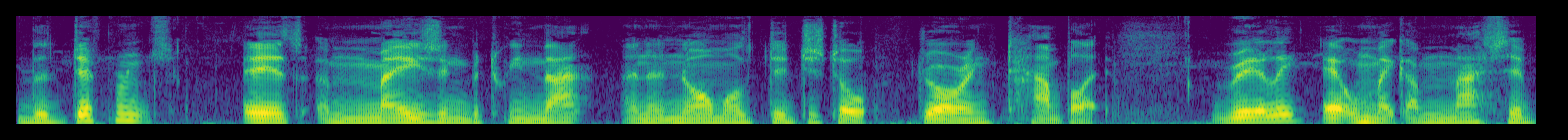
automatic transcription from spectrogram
The difference is amazing between that and a normal digital drawing tablet. Really, it will make a massive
